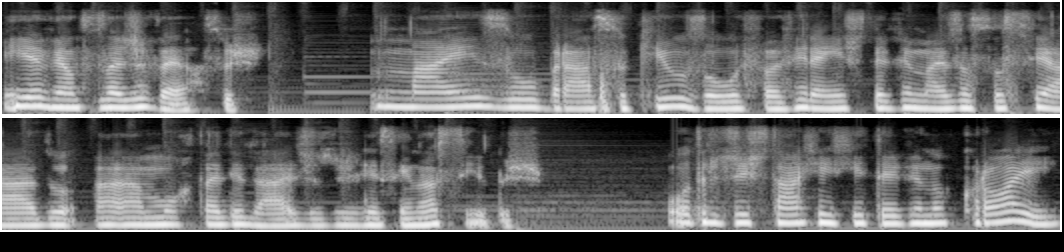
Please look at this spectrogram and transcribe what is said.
e eventos adversos. Mas o braço que usou o efavirenz esteve mais associado à mortalidade dos recém-nascidos. Outro destaque que teve no CROI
